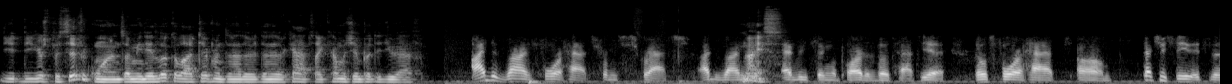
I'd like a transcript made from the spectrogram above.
your specific ones. I mean, they look a lot different than other than other caps. Like, how much input did you have? I designed four hats from scratch. I designed Nice. every single part of those hats. Yeah, those four hats um, that you see. It's a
